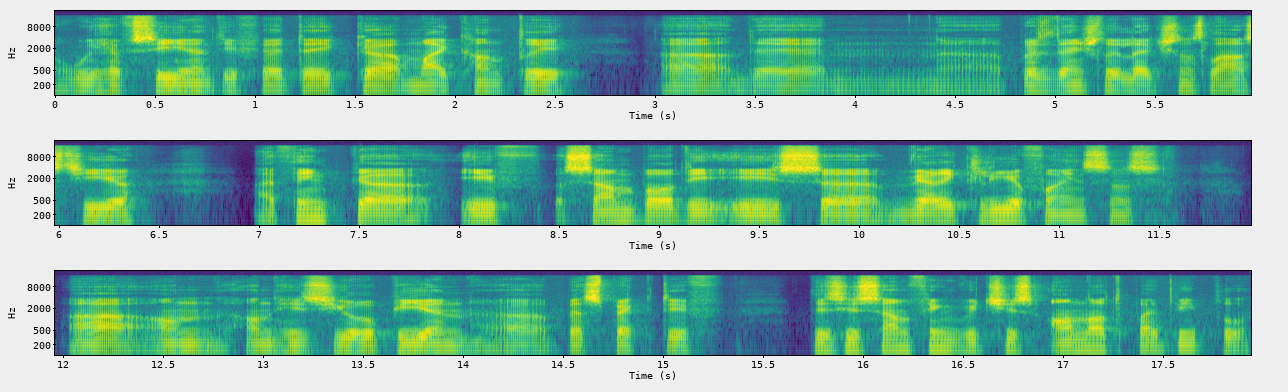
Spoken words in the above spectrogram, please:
we have seen, and if I take uh, my country, uh, the um, presidential elections last year, I think uh, if somebody is uh, very clear, for instance, uh, on on his European uh, perspective, this is something which is honored by people.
